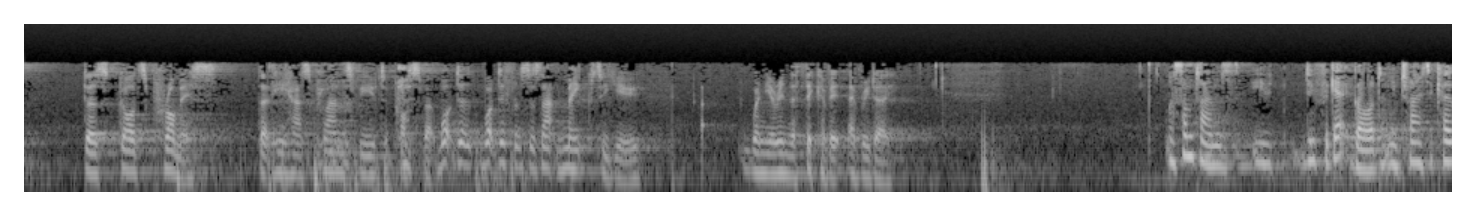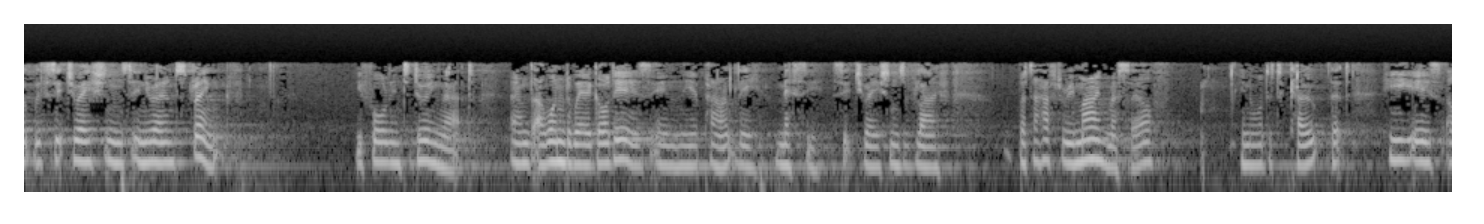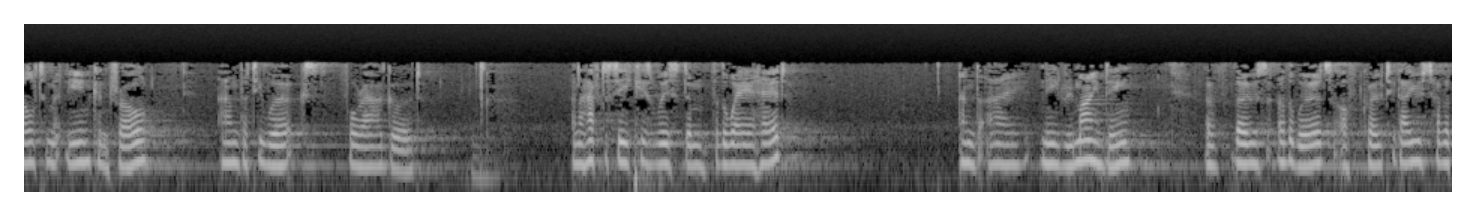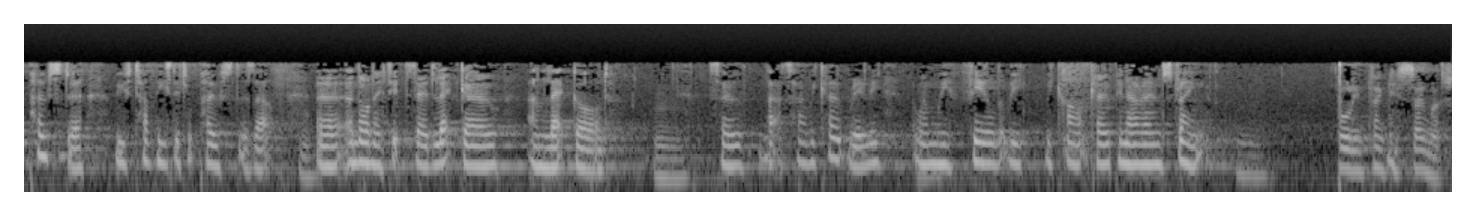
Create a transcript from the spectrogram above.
does God's promise that He has plans for you to prosper, what, do, what difference does that make to you uh, when you're in the thick of it every day? Well, sometimes you do forget God and try to cope with situations in your own strength. You fall into doing that. And I wonder where God is in the apparently messy situations of life. But I have to remind myself, in order to cope, that He is ultimately in control and that He works for our good. And I have to seek His wisdom for the way ahead. And I need reminding of those other words oft quoted. I used to have a poster. We used to have these little posters up, mm. uh, and on it it said, Let go and let God. Mm. So that's how we cope, really, when we feel that we, we can't cope in our own strength. Mm. Pauline, thank you so much.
